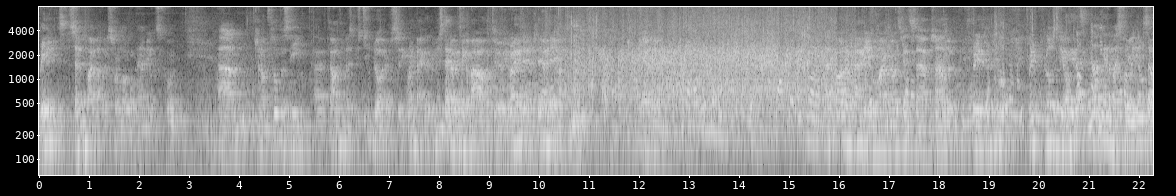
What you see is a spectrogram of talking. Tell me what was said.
raised $75 for a local ambulance corps. Um, and I'm thrilled to see uh, Jonathan Mesney's two daughters sitting right back there. Will you stand up and take a bow to right there? There they are. There they are. That's Barbara Patty, whom I've known since uh, childhood. Very thrilled to see you. Okay, that's not the end of my story. So,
